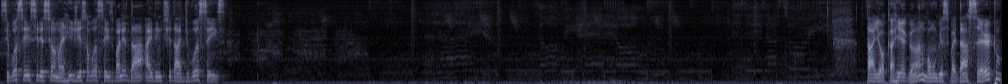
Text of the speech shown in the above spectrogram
Se vocês selecionam RG, é só vocês validar a identidade de vocês. Tá aí, ó, carregando. Vamos ver se vai dar certo.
